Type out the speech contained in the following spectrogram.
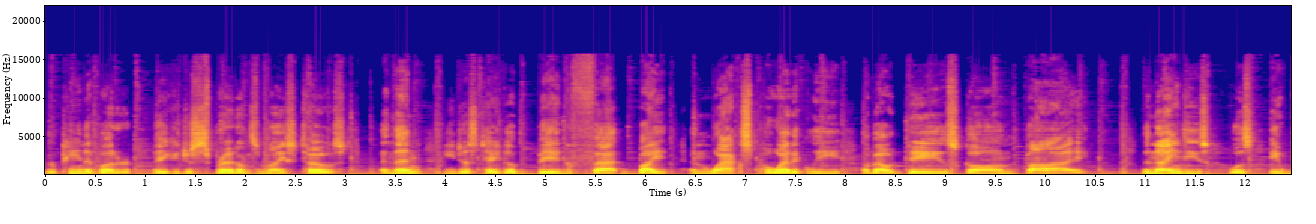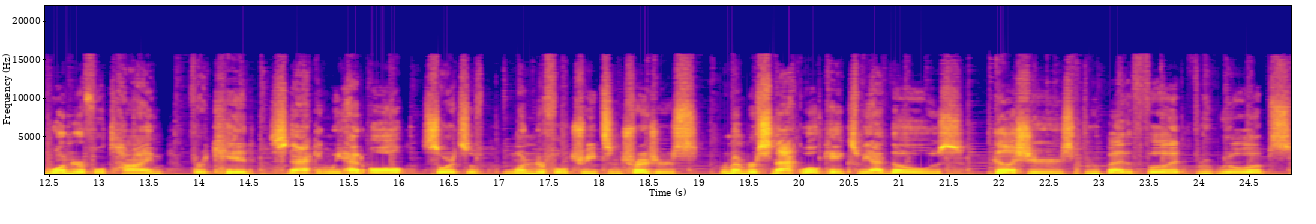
or peanut butter that you could just spread on some nice toast. And then you just take a big fat bite and wax poetically about days gone by. The 90s was a wonderful time for kid snacking. We had all sorts of wonderful treats and treasures. Remember Snackwell cakes? We had those. Gushers, fruit by the foot, fruit roll ups.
